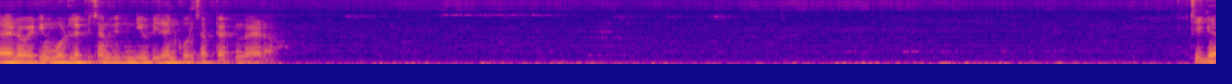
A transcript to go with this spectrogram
renovating modular kitchen with new design concept at Noida ठीक है?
